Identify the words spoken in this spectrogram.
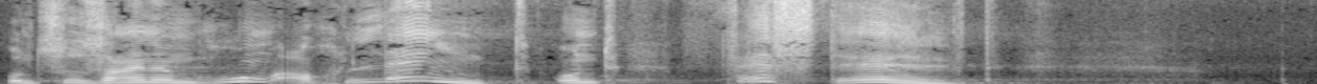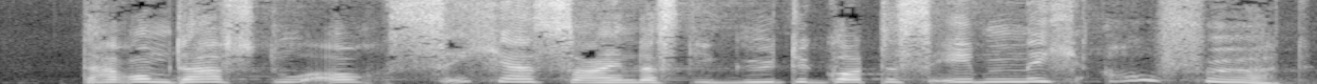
und zu seinem Ruhm auch lenkt und festhält. Darum darfst du auch sicher sein, dass die Güte Gottes eben nicht aufhört.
